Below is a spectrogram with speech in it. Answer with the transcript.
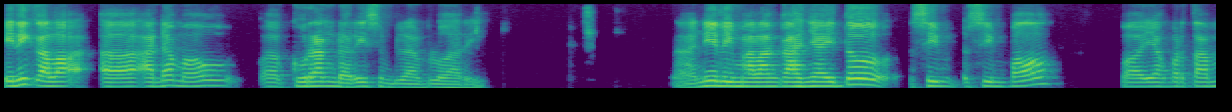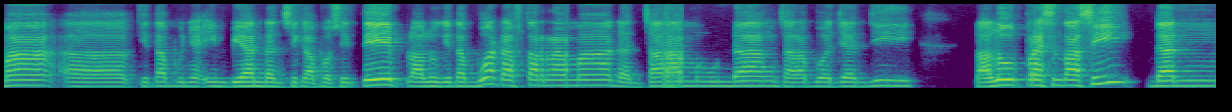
ini kalau uh, anda mau uh, kurang dari 90 hari Nah, ini lima langkahnya itu simple. Yang pertama eh, kita punya impian dan sikap positif, lalu kita buat daftar nama dan cara mengundang, cara buat janji, lalu presentasi dan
